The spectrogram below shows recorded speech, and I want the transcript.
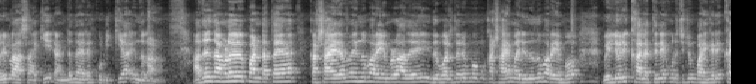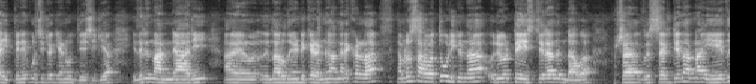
ഒരു ഗ്ലാസ് ആക്കി രണ്ട് നേരം കുടിക്കുക എന്നുള്ളതാണ്. അത് നമ്മൾ പണ്ടത്തെ കഷായം എന്ന് പറയുമ്പോൾ അത് ഇതുപോലത്തെ ഒരു കഷായ മരുന്ന് എന്ന് പറയുമ്പോൾ വലിയൊരു കലത്തിനെ കുറിച്ചിട്ടും ഭയങ്കര കയ്പിനെ കുറിച്ചിട്ടൊക്കെയാണ് ഉദ്ദേശിക്കുക ഇതിൽ നന്നാരി നറുനീണ്ടി നറുനീണ്ടിക്കിഴങ്ങ് അങ്ങനെയൊക്കെയുള്ള നമ്മളൊരു സർവത്ത് കുടിക്കുന്ന ഒരു ടേസ്റ്റിൽ അത് ഉണ്ടാവുക പക്ഷെ റിസൾട്ട് എന്ന് പറഞ്ഞാൽ ഏത്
